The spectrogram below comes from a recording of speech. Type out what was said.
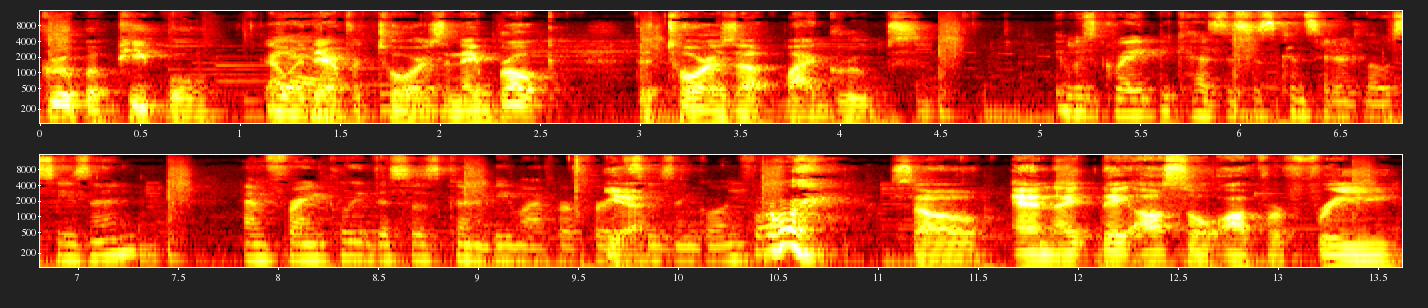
group of people that were there for tours, and they broke the tours up by groups. it was great because this is considered low season And frankly, this is going to be my preferred Yeah. season going forward. So, and I, they also offer free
